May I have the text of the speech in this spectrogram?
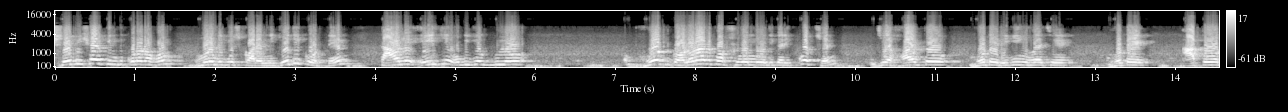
সে বিষয়ে কিন্তু কোনো রকম মনোনিবেশ করেননি। যদি করতেন, তাহলে এই যে অভিযোগগুলো ভোট গণনার পর শুভেন্দু অধিকারী করছেন, যে হয়তো ভোটে রিগিং হয়েছে, ভোটে আতর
